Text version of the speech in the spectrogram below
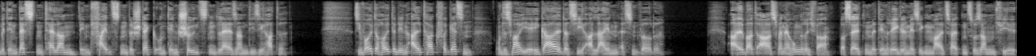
mit den besten Tellern, dem feinsten Besteck und den schönsten Gläsern, die sie hatte. Sie wollte heute den Alltag vergessen, und es war ihr egal, dass sie allein essen würde. Albert aß, wenn er hungrig war, was selten mit den regelmäßigen Mahlzeiten zusammenfiel.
